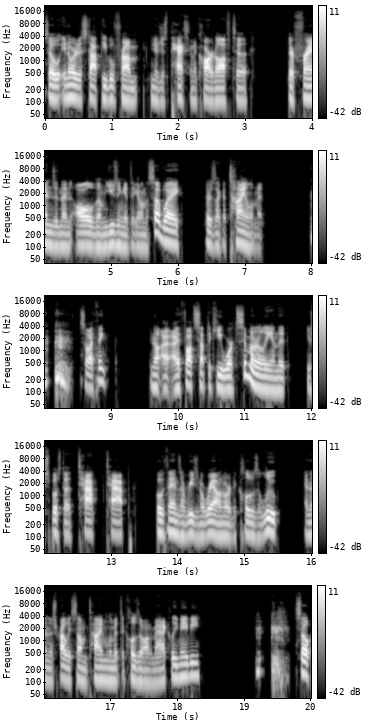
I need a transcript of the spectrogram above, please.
So in order to stop people from, you know, just passing the card off to their friends and then all of them using it to get on the subway, there's like a time limit. so I think, you know, I, I thought SEPTA worked similarly in that you're supposed to tap tap both ends on regional rail in order to close a loop, and then there's probably some time limit to close it automatically, maybe. so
